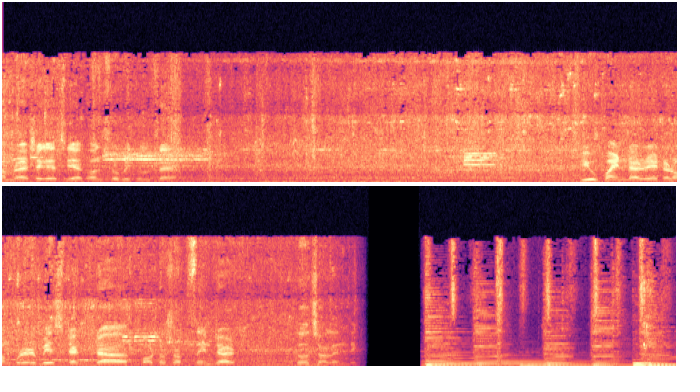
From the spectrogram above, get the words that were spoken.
আমরা এসে গেছি এখন ছবি তুলতে। ভিউ ফাইন্ডার এটা রংপুরের বেস্ট একটা ফটোশপ সেন্টার তো চলেন দেখি। Mm-hmm.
